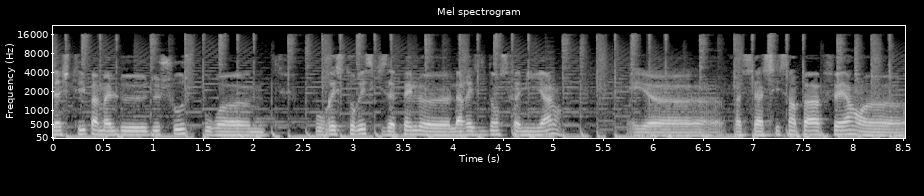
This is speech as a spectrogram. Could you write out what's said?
d'acheter pas mal de, choses pour pour restaurer ce qu'ils appellent la résidence familiale. Et euh, c'est assez sympa à faire. Euh,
